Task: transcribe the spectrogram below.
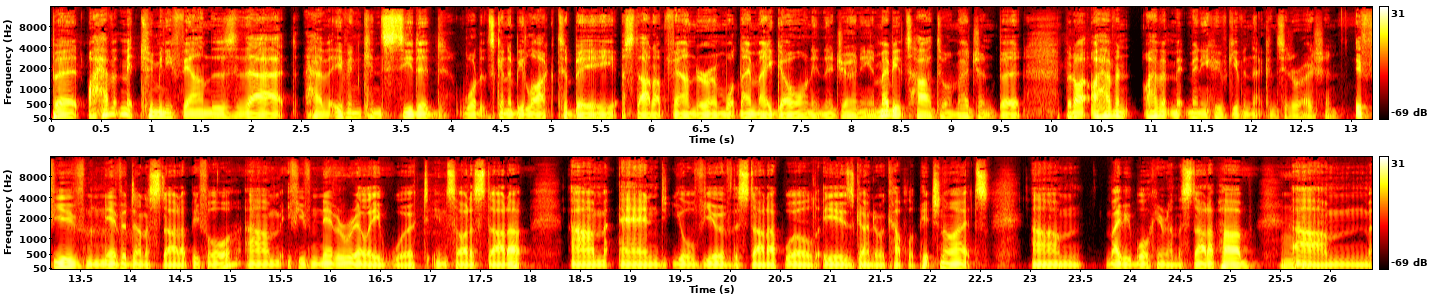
But I haven't met too many founders that have even considered what it's going to be like to be a startup founder and what they may go on in their journey. And maybe it's hard to imagine, but but I, I haven't I haven't met many who've given that consideration. if you've never done a startup before, um, if you've never really worked inside a startup, um, and your view of the startup world is going to a couple of pitch nights, um, maybe walking around the startup hub, um,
